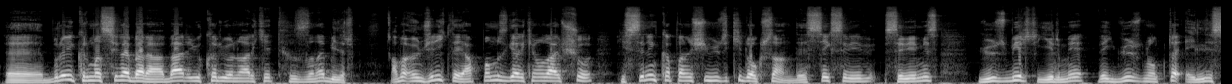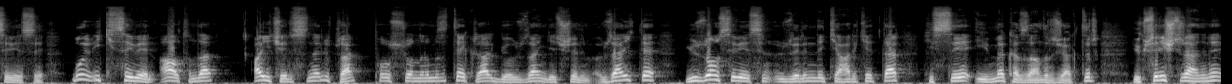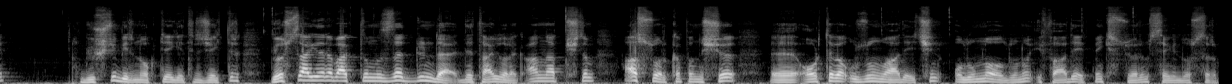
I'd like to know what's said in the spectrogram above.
Ee, burayı kırmasıyla beraber yukarı yönlü hareket hızlanabilir. Ama öncelikle yapmamız gereken olay şu. Hissenin kapanışı 102.90 destek seviye, seviyemiz 101.20 ve 100.50 seviyesi. Bu iki seviyenin altında ay içerisinde lütfen pozisyonlarımızı tekrar gözden geçirelim. Özellikle 110 seviyesinin üzerindeki hareketler hisseye ivme kazandıracaktır. Yükseliş trendini güçlü bir noktaya getirecektir. Göstergelere baktığımızda dün de detaylı olarak anlatmıştım. Sonra kapanışı e, orta ve uzun vade için olumlu olduğunu ifade etmek istiyorum sevgili dostlarım.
